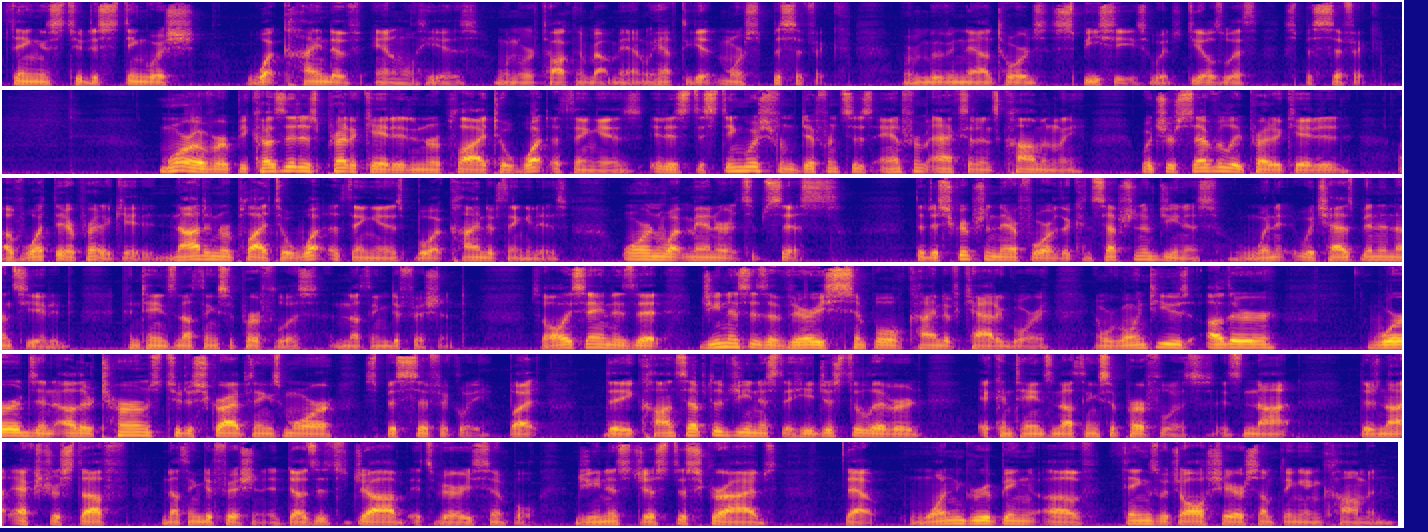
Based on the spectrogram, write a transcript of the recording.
things to distinguish what kind of animal he is when we're talking about man. We have to get more specific. We're moving now towards species, which deals with specific. Moreover, because it is predicated in reply to what a thing is, it is distinguished from differences and from accidents commonly, which are severally predicated of what they are predicated, not in reply to what a thing is, but what kind of thing it is, or in what manner it subsists. The description, therefore, of the conception of genus, when it, which has been enunciated, contains nothing superfluous, nothing deficient. So all he's saying is that genus is a very simple kind of category, and we're going to use other words and other terms to describe things more specifically. But the concept of genus that he just delivered, it contains nothing superfluous. It's not there's not extra stuff, nothing deficient. It does its job. It's very simple. Genus just describes that one grouping of things which all share something in common.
